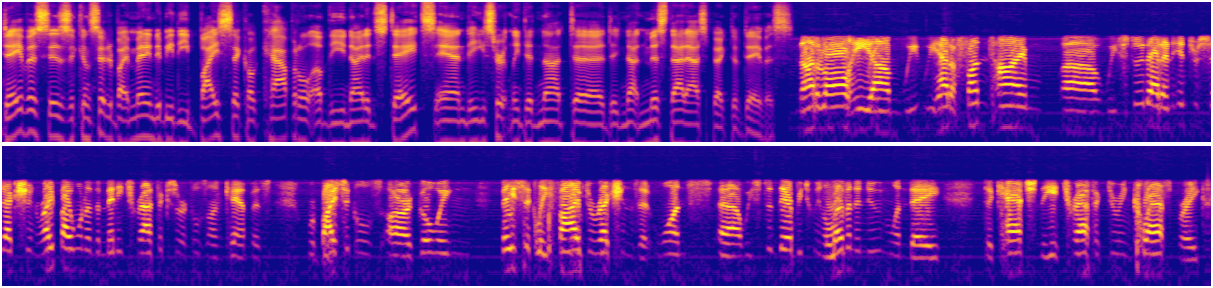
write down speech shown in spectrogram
Davis is considered by many to be the bicycle capital of the United States, and he certainly did not uh, did not miss that aspect of Davis. Not at all. He um, we we had a fun time. Uh, we stood at an intersection right by one of the many traffic circles on campus, where bicycles are going basically five directions at once. Uh, we stood there between 11 and noon one day to catch the traffic during class breaks,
